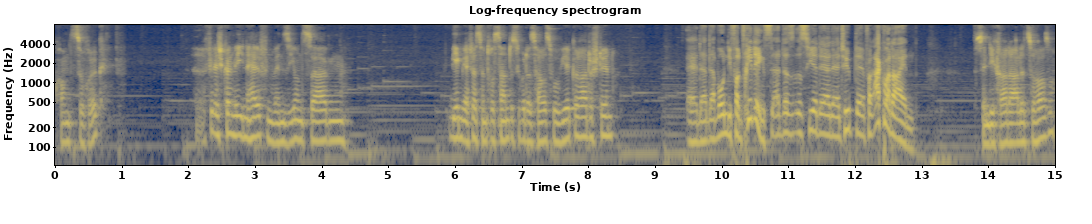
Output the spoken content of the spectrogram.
Kommt zurück. Vielleicht können wir Ihnen helfen, wenn Sie uns sagen, irgendetwas Interessantes über das Haus, wo wir gerade stehen. Äh, da, da wohnen die von Friedlings. Äh, das ist hier der, der Typ der von Aquadine. Sind die gerade alle zu Hause?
